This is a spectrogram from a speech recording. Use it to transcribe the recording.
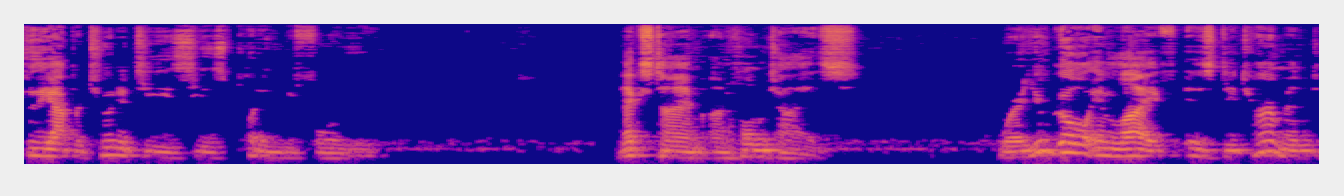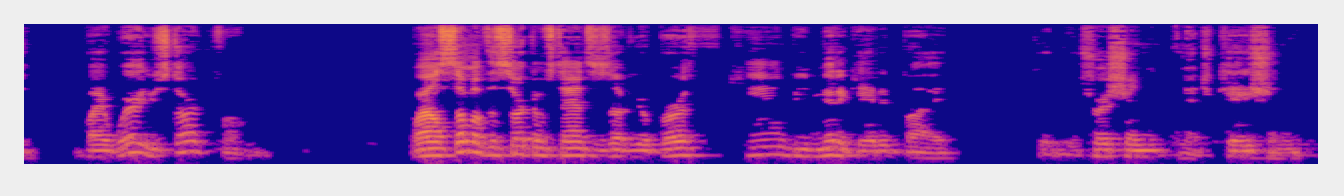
to the opportunities He is putting before you. Next time on Home Ties. Where you go in life is determined by where you start from. While some of the circumstances of your birth can be mitigated by good nutrition and education,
